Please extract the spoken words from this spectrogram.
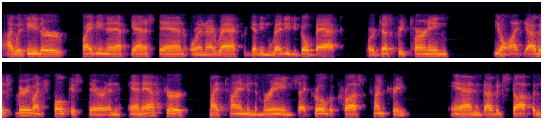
I was either fighting in Afghanistan or in Iraq or getting ready to go back or just returning. You know, I, I was very much focused there. And, and after my time in the Marines, I drove across country and I would stop in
